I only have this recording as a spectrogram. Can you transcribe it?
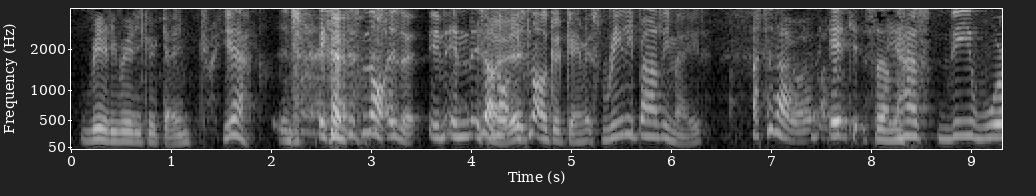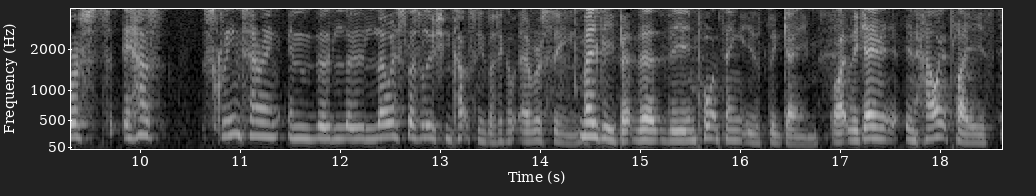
really, really good game. Yeah. Except it's not, is it? In, in, it's, No, not, it's, it's- not a good game. It's really badly made. I don't know. I, It- um, it has the worst. It has screen tearing in the l- lowest resolution cutscenes I think I've ever seen. Maybe, but the the important thing is the game. Like the game in how it plays.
